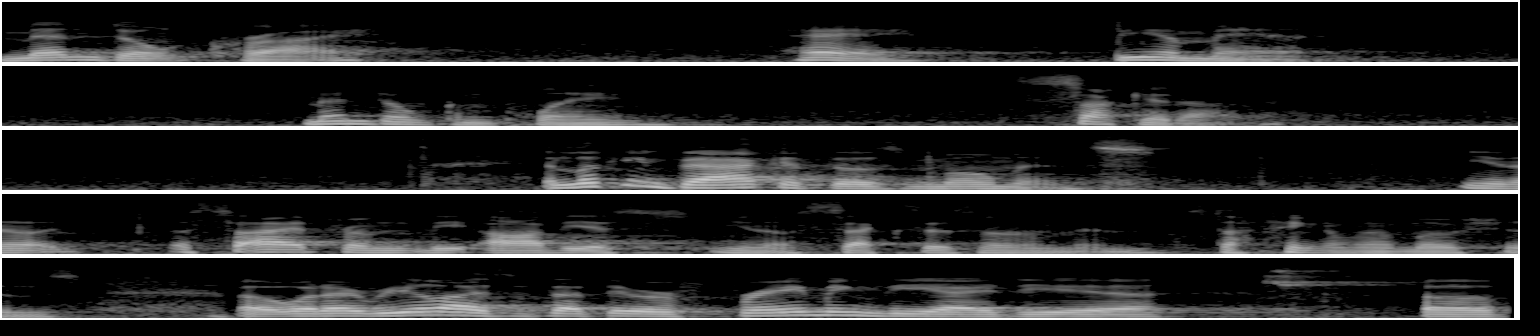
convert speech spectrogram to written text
men don't cry. Hey, be a man. Men don't complain. Suck it up. And looking back at those moments, you know, aside from the obvious, you know, sexism and stuffing of emotions, uh, what I realized is that they were framing the idea of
